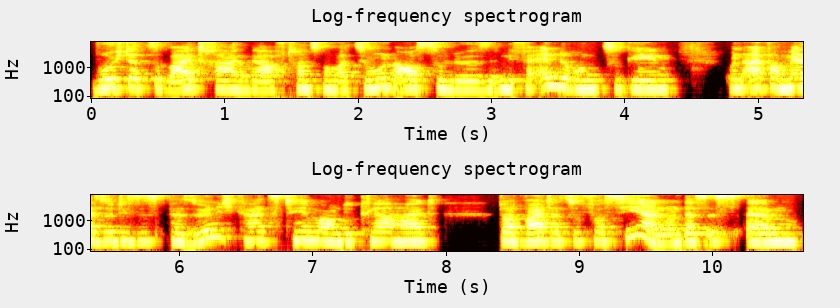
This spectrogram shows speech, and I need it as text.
wo ich dazu beitragen darf, Transformationen auszulösen, in die Veränderung zu gehen und einfach mehr so dieses Persönlichkeitsthema und die Klarheit dort weiter zu forcieren. Und das ist ähm,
